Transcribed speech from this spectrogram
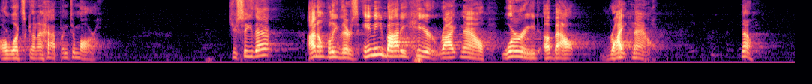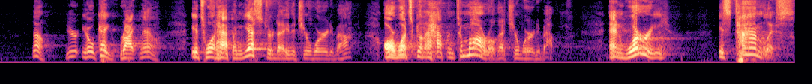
or what's going to happen tomorrow. Do you see that? I don't believe there's anybody here right now worried about right now. No, no, you're, you're okay right now. It's what happened yesterday that you're worried about or what's going to happen tomorrow that you're worried about. And worry is timeless.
